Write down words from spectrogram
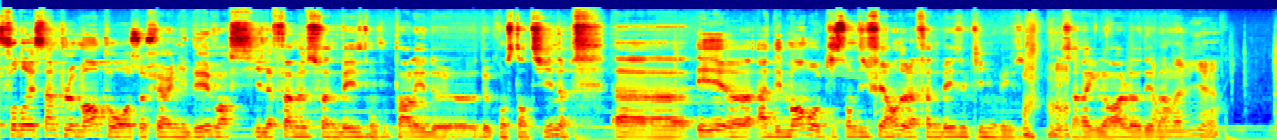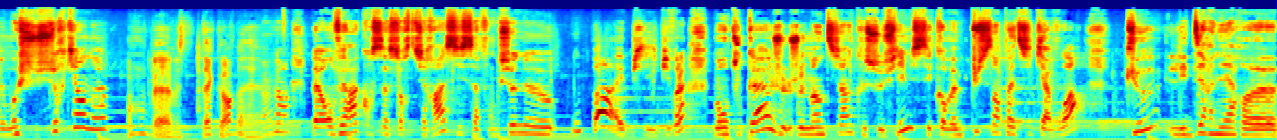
Il faudrait simplement, pour se faire une idée, voir si la fameuse fanbase dont vous parlez de, de Constantine euh, est, euh, a des membres qui sont différents de la fanbase de Keanu Reeves. Et ça réglera le À débat. mon avis. euh, Mais moi, je suis sûre qu'il y en a. bah, D'accord, bah, On verra. Bah, on verra quand ça sortira si ça fonctionne euh, ou pas. Et puis, puis voilà. Mais en tout cas, je, je maintiens que ce film, c'est quand même plus sympathique à voir que les dernières euh,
